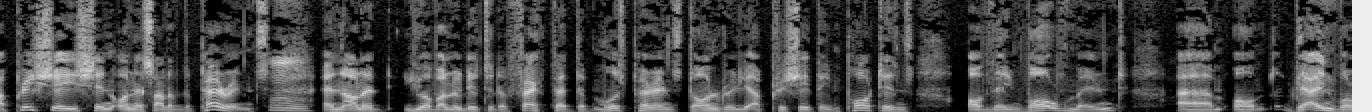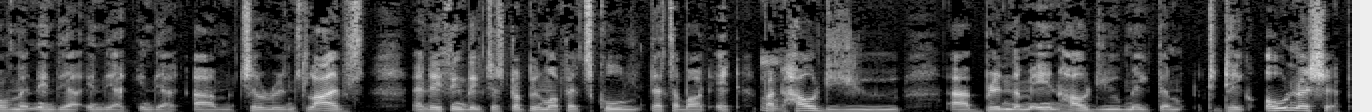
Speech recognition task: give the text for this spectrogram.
appreciation on the side of the parents. Mm. And now that you have alluded to the fact that the, most parents don't really appreciate the importance of the involvement um, or their involvement in their in their in their um, children's lives, and they think they just drop them off at school. That's about it. But mm. how do you uh, bring them in? How do you make them to take ownership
